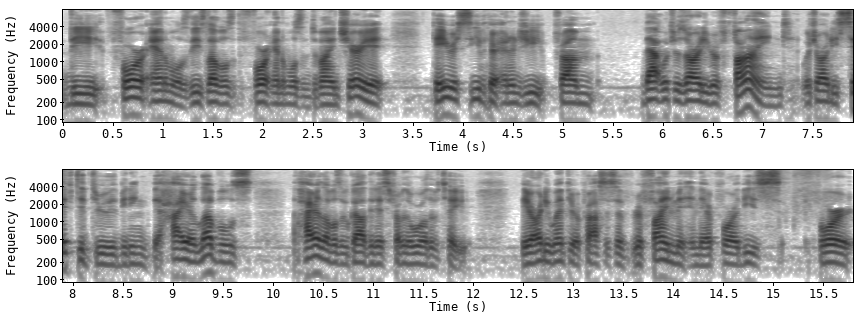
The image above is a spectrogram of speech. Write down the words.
the four animals, these levels, of the four animals of the divine chariot, they receive their energy from that which was already refined, which already sifted through, meaning the higher levels, the higher levels of godliness from the world of Tohu. They already went through a process of refinement, and therefore these four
